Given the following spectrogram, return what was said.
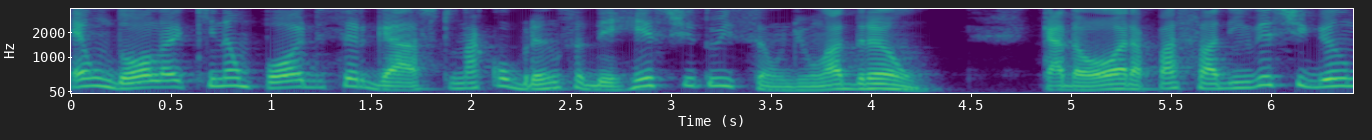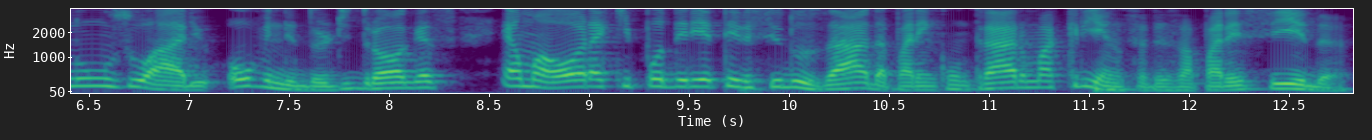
é um dólar que não pode ser gasto na cobrança de restituição de um ladrão. Cada hora passada investigando um usuário ou vendedor de drogas é uma hora que poderia ter sido usada para encontrar uma criança desaparecida.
